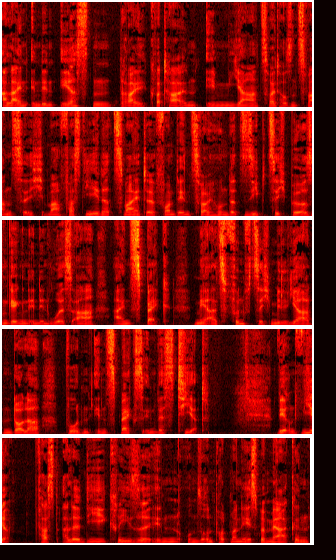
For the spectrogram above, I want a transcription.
Allein in den ersten drei Quartalen im Jahr 2020 war fast jeder zweite von den 270 Börsengängen in den USA ein SPAC. Mehr als 50 Milliarden Dollar wurden in SPACs investiert. Während wir fast alle die Krise in unseren Portemonnaies bemerken,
